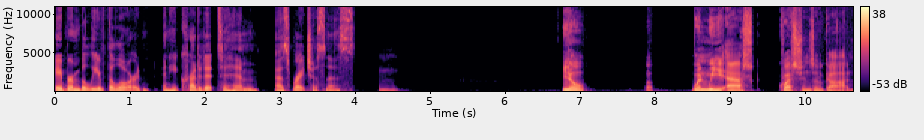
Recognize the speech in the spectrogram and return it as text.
Abram believed the Lord, and he credited it to him as righteousness. You know, uh, when we ask questions of God,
